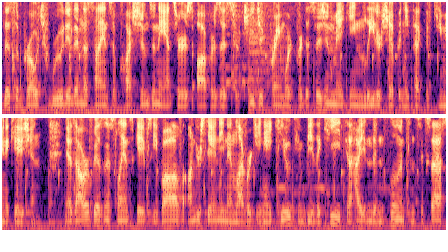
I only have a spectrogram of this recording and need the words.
This approach, rooted in the science of questions and answers, offers a strategic framework for decision making, leadership, and effective communication. As our business landscapes evolve, understanding and leveraging AQ can be the key to heightened influence and success.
